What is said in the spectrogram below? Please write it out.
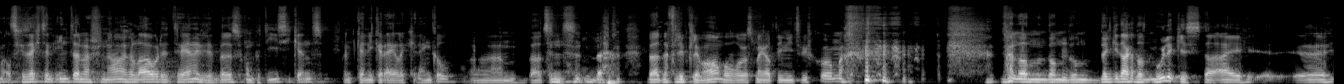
als je zegt, een internationaal gelauwerde trainer die de Belgische competitie kent, dan ken ik er eigenlijk geen enkel. Um, buiten, buiten Philippe Clement, maar volgens mij gaat hij niet terugkomen. maar dan, dan, dan denk ik dat het moeilijk is. Dat uh,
